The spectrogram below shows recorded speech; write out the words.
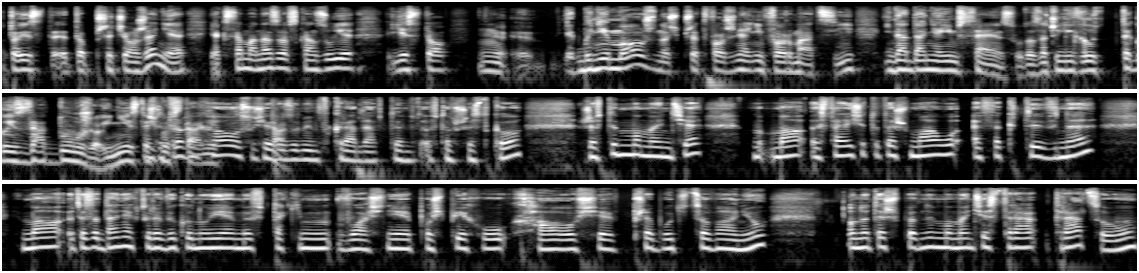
to jest to przeciążenie, jak sama nazwa wskazuje, jest to mm, jakby niemożność przetworzenia informacji i nadania im sensu. To znaczy, tego jest za dużo i nie jesteśmy to w stanie... chaosu się, tak. rozumiem, wkrada w, tym, w to wszystko, że w tym momencie ma, staje się to też mało efektywne. Ma te zadania, które wykonujemy w takim właśnie pośpiechu, chaosie, przebodźcowaniu, one też w pewnym momencie tracą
